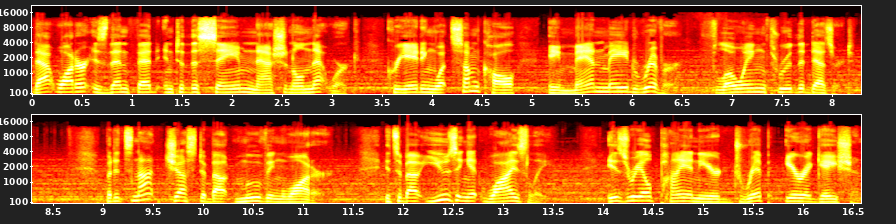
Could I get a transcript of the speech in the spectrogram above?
That water is then fed into the same national network, creating what some call a man-made river flowing through the desert. But it's not just about moving water. It's about using it wisely. Israel pioneered drip irrigation,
